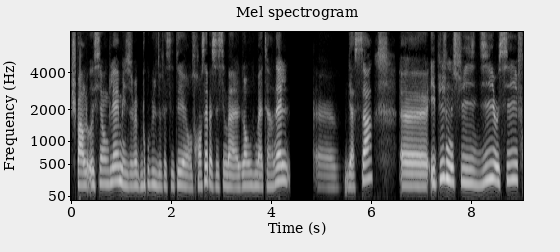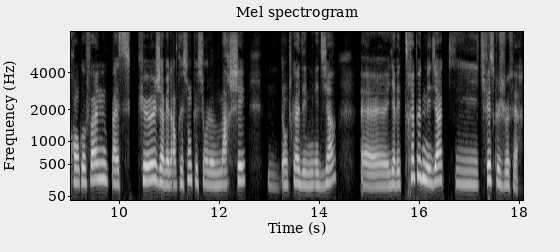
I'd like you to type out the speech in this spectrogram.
je parle aussi anglais, mais j'ai beaucoup plus de facilité en français parce que c'est ma langue maternelle. Euh, Il y a ça. Euh, et puis je me suis dit aussi francophone parce que j'avais l'impression que sur le marché, en tout cas des médias, euh, il y avait très peu de médias qui qui fait ce que je veux faire.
